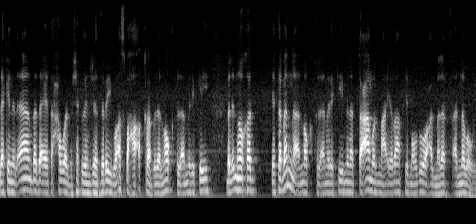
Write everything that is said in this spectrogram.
لكن الآن بدأ يتحول بشكل جذري وأصبح أقرب إلى الموقف الأمريكي بل إنه قد يتبنى الموقف الأمريكي من التعامل مع إيران في موضوع الملف النووي.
